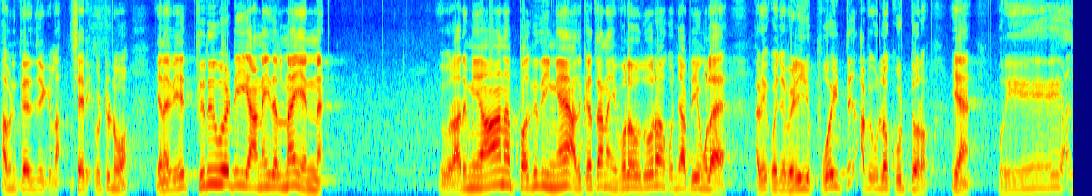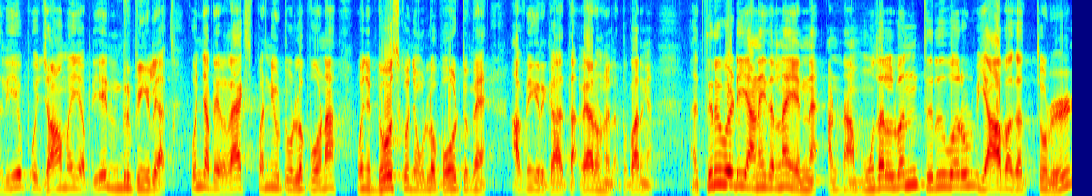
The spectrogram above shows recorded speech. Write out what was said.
அப்படின்னு தெரிஞ்சுக்கலாம். சரி விட்டுடுவோம். எனவே திருவடி அணைதல்னா என்ன? இது ஒரு அருமையான பகுதிங்க. அதுக்காகத்தான் நான் இவ்வளவு தூரம் கொஞ்சம் அப்படியே உங்களை அப்படியே கொஞ்சம் வெளியே போயிட்டு அப்படியே உள்ளே கூப்பிட்டு வரோம். ஏன்? ஒரே அதுலேயே போய் ஜாமை அப்படியே நின்றுருப்பீங்க இல்லையா? கொஞ்சம் அப்படியே ரிலாக்ஸ் பண்ணி விட்டு உள்ளே போனால் கொஞ்சம் டோஸ் கொஞ்சம் உள்ளே போகட்டுமே அப்படிங்கிறக்காக தான். வேற ஒன்றும் இல்லை. இப்போ பாருங்கள் திருவடி அணைதல்னா என்ன? அப்படின்னா முதல்வன் திருவருள் வியாபகத்துள்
